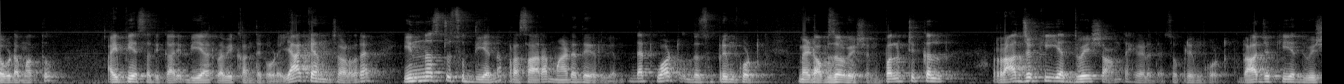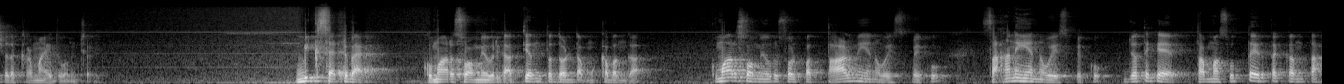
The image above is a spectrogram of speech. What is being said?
Gowda ಮತ್ತು ಐ ಪಿ ಎಸ್ ಅಧಿಕಾರಿ ಬಿ ಆರ್ ರವಿಕಾಂತೇಗೌಡ. ಯಾಕೆ ಅಂತ ಹೇಳಿದ್ರೆ ಇನ್ನಷ್ಟು ಸುದ್ದಿಯನ್ನು ಪ್ರಸಾರ ಮಾಡದೇ ಇರಲಿ ಅಂತ. That what the supreme court made observation political ರಾಜಕೀಯ ದ್ವೇಷ ಅಂತ ಹೇಳಿದೆ ಸುಪ್ರೀಂ ಕೋರ್ಟ್ ರಾಜಕೀಯ ದ್ವೇಷದ ಕ್ರಮ ಇದು ಅಂತೇಳಿ. ಬಿಗ್ ಸೆಟ್ ಬ್ಯಾಕ್ ಕುಮಾರಸ್ವಾಮಿ ಅವರಿಗೆ ಅತ್ಯಂತ ದೊಡ್ಡ ಮುಖಭಂಗ. ಕುಮಾರಸ್ವಾಮಿ ಅವರು ಸ್ವಲ್ಪ ತಾಳ್ಮೆಯನ್ನು ವಹಿಸಬೇಕು, ಸಹನೆಯನ್ನು ವಹಿಸಬೇಕು. ಜೊತೆಗೆ ತಮ್ಮ ಸುತ್ತ ಇರತಕ್ಕಂತಹ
